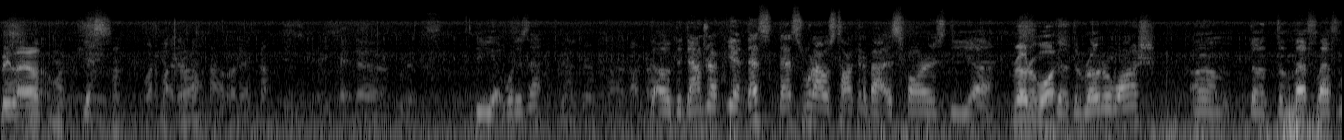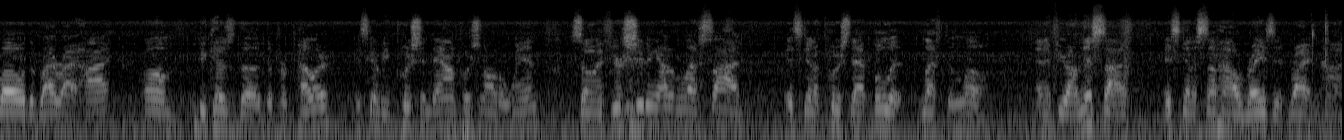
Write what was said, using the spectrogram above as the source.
Be loud. Yes. The uh, what is that? Oh, the downdraft. Yeah, that's that's what I was talking about as far as the uh, Rotor wash. the, the rotor wash, um, the the left left low, the right right high, um, because the the propeller is going to be pushing down, pushing all the wind. So if you're shooting out of the left side, it's going to push that bullet left and low, and if you're on this side, it's going to somehow raise it right and high.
